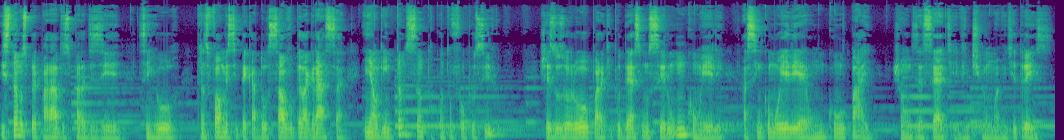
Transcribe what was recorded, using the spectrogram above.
Estamos preparados para dizer: Senhor, transforma esse pecador salvo pela graça em alguém tão santo quanto for possível? Jesus orou para que pudéssemos ser um com Ele, assim como Ele é um com o Pai. João 17, 21 a 23.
